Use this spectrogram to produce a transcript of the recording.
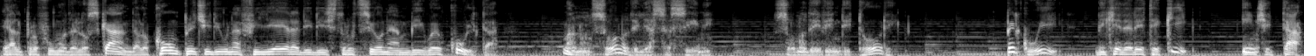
e al profumo dello scandalo, complici di una filiera di distruzione ambigua e occulta. Ma non sono degli assassini, sono dei venditori. Per cui vi chiederete chi, in città,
